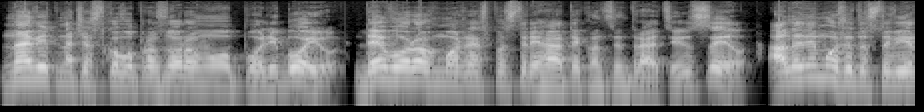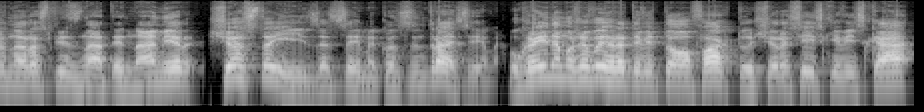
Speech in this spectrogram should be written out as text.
навіть на частково прозорому полі бою, де ворог може спостерігати концентрацію сил, але не може достовірно розпізнати намір, що стоїть за цими концентраціями. Україна може виграти від того факту, що російські війська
